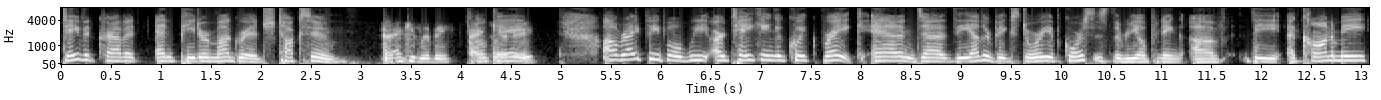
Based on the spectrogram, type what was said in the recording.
David Cravit, and Peter Muggeridge. Talk soon. Thank you, Libby. Thanks, okay. Libby. All right, people, we are taking a quick break. And uh, the other big story, of course, is the reopening of the economy,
